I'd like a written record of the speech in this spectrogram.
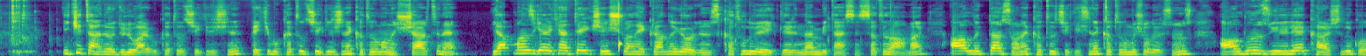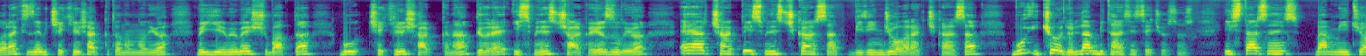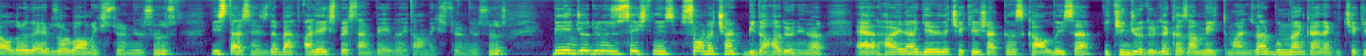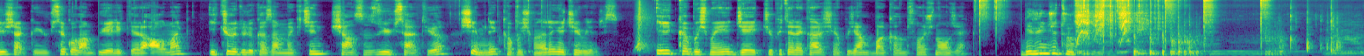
İki tane ödülü var bu katıl çekilişinin. Peki bu katıl çekilişine katılmanın şartı ne? Yapmanız gereken tek şey şu an ekranda gördüğünüz katıl üyeliklerinden bir tanesini satın almak. Aldıktan sonra katıl çekilişine katılmış oluyorsunuz. Aldığınız üyeliğe karşılık olarak size bir çekiliş hakkı tanımlanıyor ve 25 Şubat'ta bu çekiliş hakkına göre isminiz çarka yazılıyor. Eğer çarkta isminiz çıkarsa, birinci olarak çıkarsa bu iki ödülden bir tanesini seçiyorsunuz. İsterseniz ben Meteor Aldroga Absorb almak istiyorum diyorsunuz. İsterseniz de ben AliExpress'ten Beyblade almak istiyorum diyorsunuz. Birinci ödülünüzü seçtiniz. Sonra çark bir daha dönüyor. Eğer hala geride çekiliş hakkınız kaldıysa ikinci ödülü de kazanma ihtimaliniz var. Bundan kaynaklı çekiliş hakkı yüksek olan üyelikleri almak iki ödülü kazanmak için şansınızı yükseltiyor. Şimdi kapışmalara geçebiliriz. İlk kapışmayı Jade Jupiter'e karşı yapacağım. Bakalım sonuç ne olacak. Birinci tur.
